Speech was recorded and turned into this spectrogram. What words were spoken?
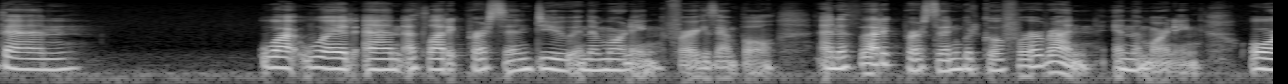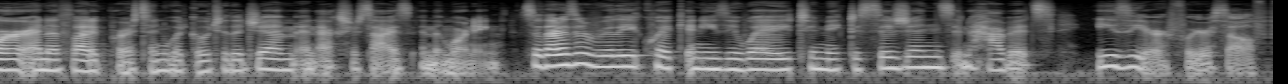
then what would an athletic person do in the morning, for example? An athletic person would go for a run in the morning, or an athletic person would go to the gym and exercise in the morning. So, that is a really quick and easy way to make decisions and habits easier for yourself.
